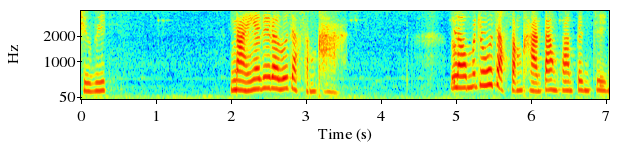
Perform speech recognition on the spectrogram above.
ชีวิต ไหนอะที่เรารู้จักสังขารเราไม่รู้จักสังขารตามความเป็นจริง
